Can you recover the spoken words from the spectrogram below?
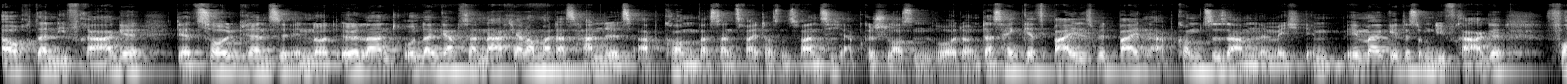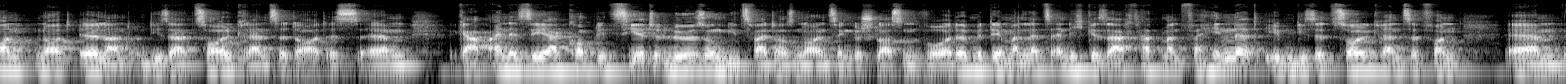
auch dann die Frage der Zollgrenze in Nordirland und dann gab es danach ja nochmal das Handelsabkommen, was dann 2020 abgeschlossen wurde. Und das hängt jetzt beides mit beiden Abkommen zusammen, nämlich im, immer geht es um die Frage von Nordirland und dieser Zollgrenze dort. Es ähm, gab eine sehr komplizierte Lösung, die 2019 geschlossen wurde, mit dem man letztendlich gesagt hat, man verhindert eben diese Zollgrenze von ähm,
